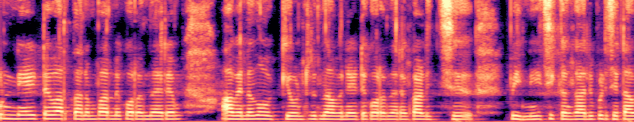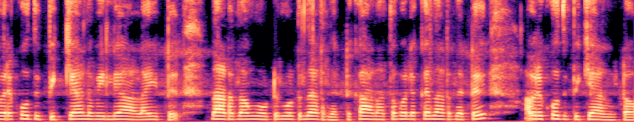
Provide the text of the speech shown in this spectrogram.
ഉണ്ണിയായിട്ട് വർത്തമാനം പറഞ്ഞ് കുറേ നേരം അവനെ നോക്കിക്കൊണ്ടിരുന്ന് അവനായിട്ട് കുറേ നേരം കളിച്ച് പിന്നെ ഈ ചിക്കൻ കാലി പിടിച്ചിട്ട് അവരെ കൊതിപ്പിക്കുകയാണ് വലിയ ആളായിട്ട്. നടന്ന് അങ്ങോട്ടും ഇങ്ങോട്ടും നടന്നിട്ട് കാണാത്ത പോലെയൊക്കെ നടന്നിട്ട് അവരെ കൊതിപ്പിക്കുകയാണ് കേട്ടോ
